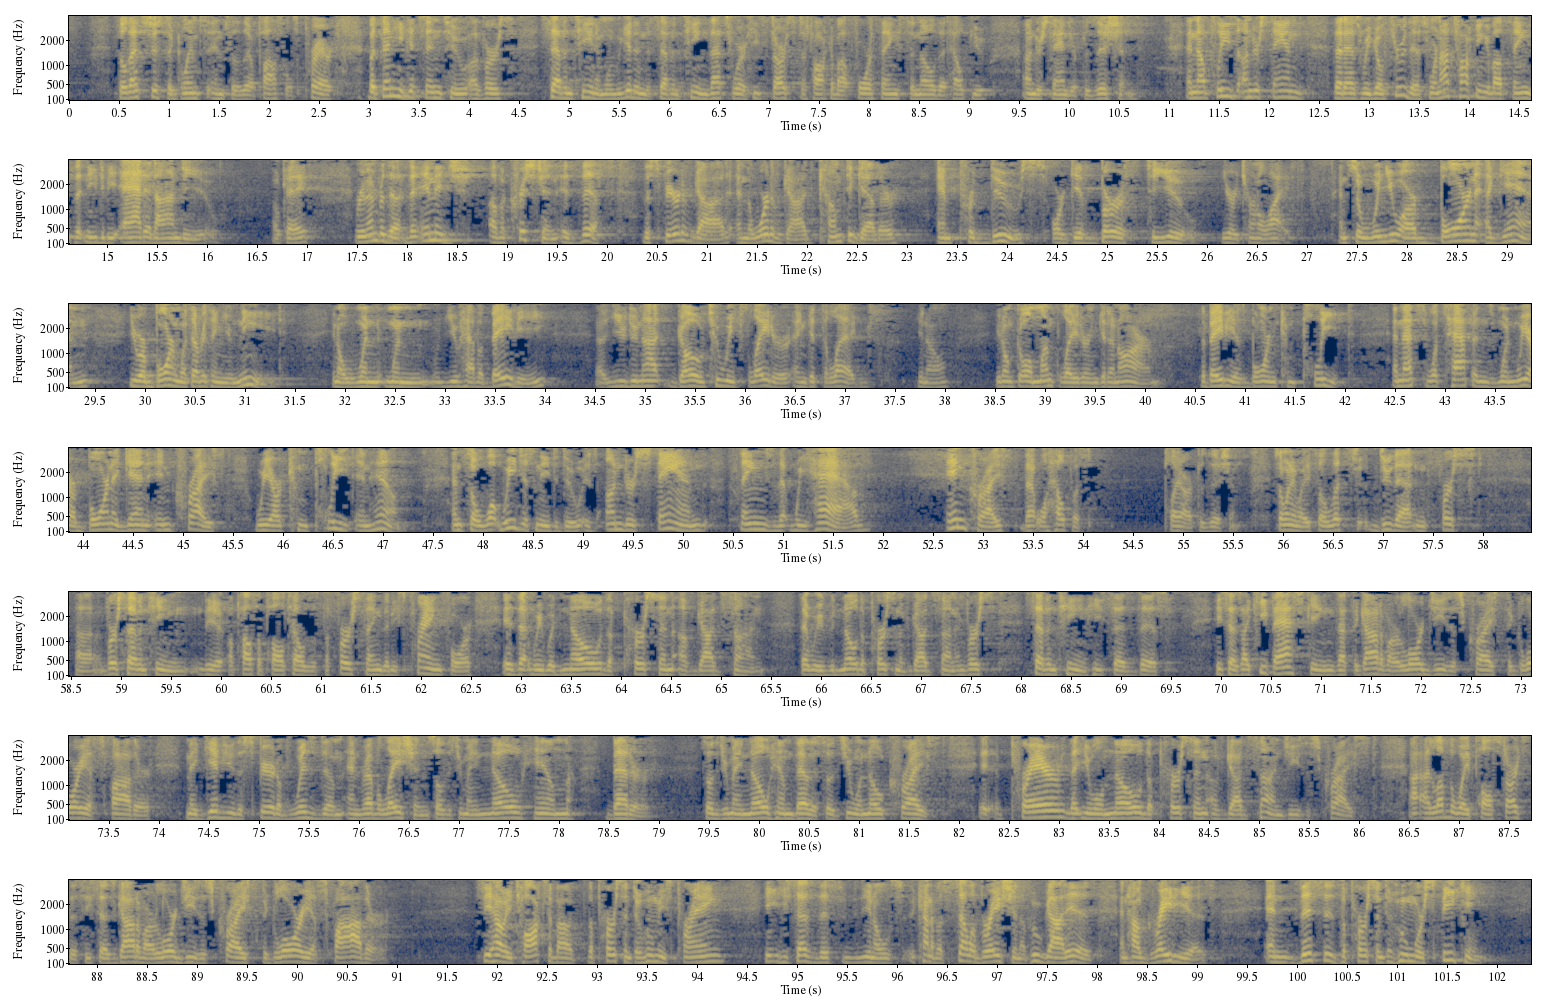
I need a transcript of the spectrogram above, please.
So that's just a glimpse into the apostle's prayer. But then he gets into uh, verse 17. And when we get into 17, that's where he starts to talk about four things to know that help you understand your position. And now please understand that as we go through this, we're not talking about things that need to be added on to you. Okay? Remember, the, the image of a Christian is this the Spirit of God and the Word of God come together and produce or give birth to you, your eternal life. And so when you are born again, you are born with everything you need. You know, when, when you have a baby, uh, you do not go two weeks later and get the legs. You know, you don't go a month later and get an arm. The baby is born complete. And that's what happens when we are born again in Christ. We are complete in Him. And so, what we just need to do is understand things that we have in Christ that will help us play our position. So, anyway, so let's do that. In first, uh, verse 17, the Apostle Paul tells us the first thing that he's praying for is that we would know the person of God's Son. That we would know the person of God's Son. In verse 17, he says this he says, I keep asking that the God of our Lord Jesus Christ, the glorious Father, may give you the spirit of wisdom and revelation so that you may know him better. So that you may know him better, so that you will know Christ. Prayer that you will know the person of God's Son, Jesus Christ. I love the way Paul starts this. He says, God of our Lord Jesus Christ, the glorious Father. See how he talks about the person to whom he's praying? He, he says this, you know, kind of a celebration of who God is and how great he is. And this is the person to whom we're speaking.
